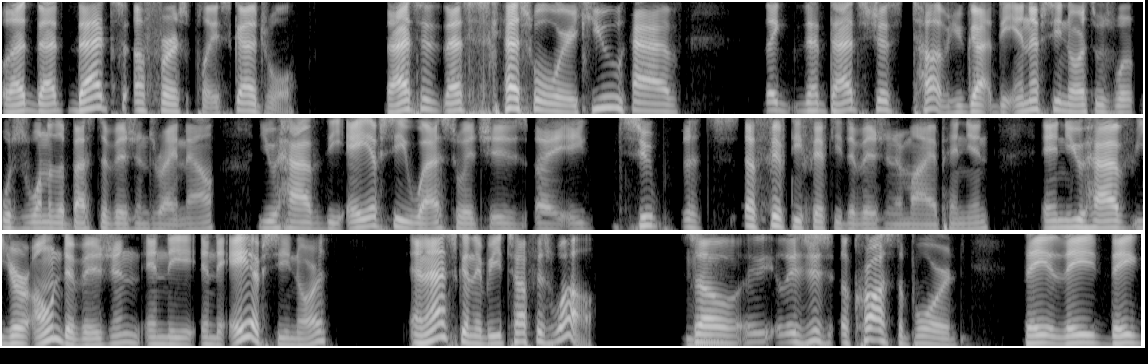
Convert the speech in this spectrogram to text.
well, that that that's a first place schedule. That's a, that's a schedule where you have like that. That's just tough. You got the NFC North, which is which is one of the best divisions right now. You have the AFC West, which is a, a super. It's a 50-50 division in my opinion, and you have your own division in the in the AFC North, and that's going to be tough as well. So it's just across the board. They they they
